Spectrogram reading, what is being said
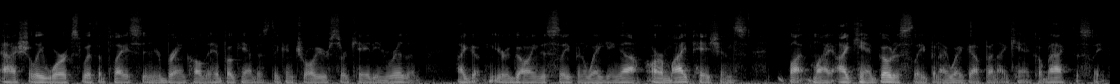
actually works with a place in your brain called the hippocampus to control your circadian rhythm. Go, you're going to sleep and waking up. Or my patients, my, my, I can't go to sleep and I wake up and I can't go back to sleep.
